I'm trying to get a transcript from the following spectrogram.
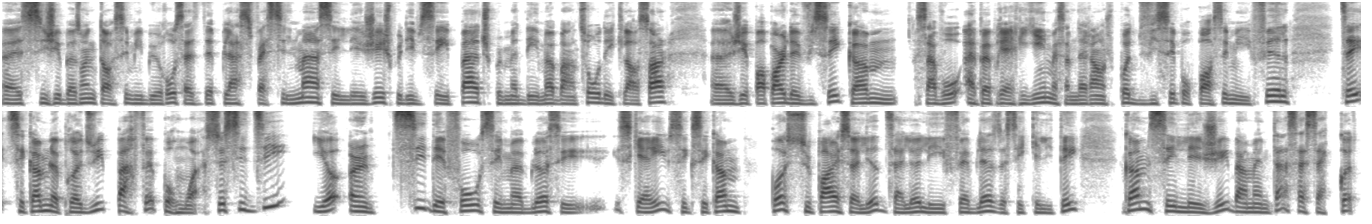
Euh, si j'ai besoin de tasser mes bureaux, ça se déplace facilement, c'est léger, je peux dévisser les pattes, je peux mettre des meubles en dessous, des classeurs. Euh, j'ai pas peur de visser comme ça vaut à peu près rien, mais ça ne me dérange pas de visser pour passer mes fils. Tu sais, c'est comme le produit parfait pour moi. Ceci dit, il y a un petit défaut, ces meubles-là. Ce qui arrive, c'est que c'est comme pas super solide, ça a les faiblesses de ses qualités. Comme c'est léger, ben en même temps, ça s'accote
